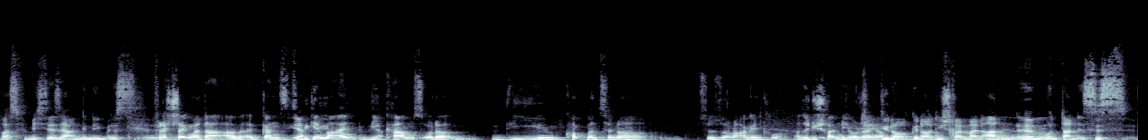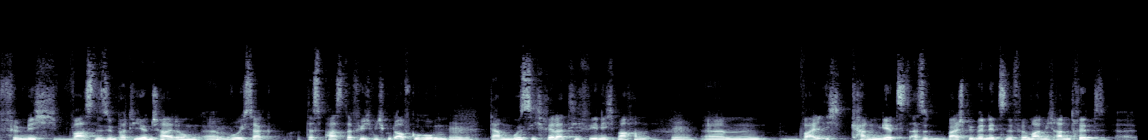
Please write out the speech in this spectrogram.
was für mich sehr, sehr angenehm ist. Äh, Vielleicht steigen wir da äh, ganz zu Beginn mal ein. Wie kam es oder wie kommt man zu einer zu so einer Agentur? Also die schreiben dich wahrscheinlich an. Genau, genau, die schreiben einen an ähm, und dann ist es, für mich war es eine Sympathieentscheidung, ähm, mhm. wo ich sage, das passt, da fühle ich mich gut aufgehoben. Mhm. Da muss ich relativ wenig machen, mhm. ähm, weil ich kann jetzt, also ein Beispiel, wenn jetzt eine Firma an mich rantritt, äh,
